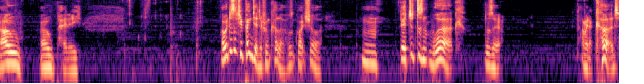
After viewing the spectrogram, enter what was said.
oh, oh, Penny. Oh, it does actually paint a different colour. I wasn't quite sure. Hmm. It just doesn't work, does it? I mean, I could.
